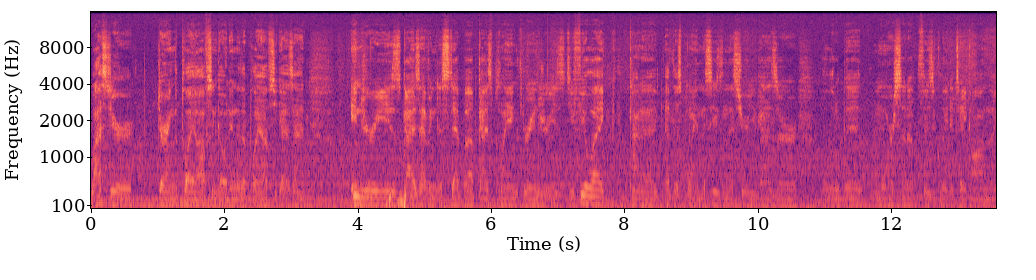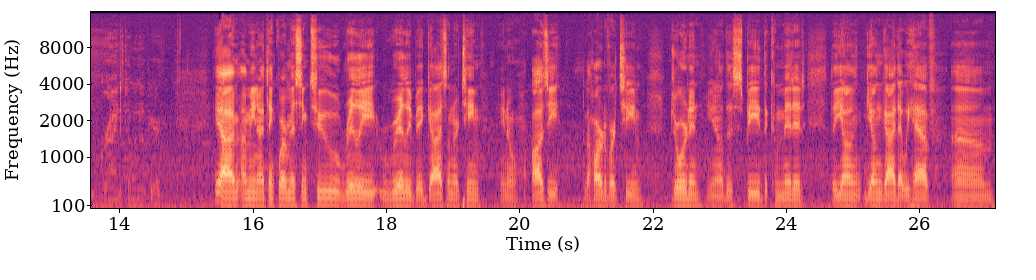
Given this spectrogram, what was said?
Last year, during the playoffs and going into the playoffs, you guys had injuries, guys having to step up, guys playing through injuries. Do you feel like kind of at this point in the season this year, you guys are a little bit more set up physically to take on the grind coming up here? Yeah, I, I mean, I think we're missing two really, really big guys on our team. You know, Ozzy, the heart of our team, Jordan. You know, the speed, the committed, the young young guy that we have. Um,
